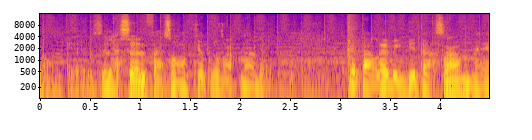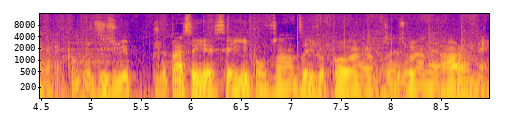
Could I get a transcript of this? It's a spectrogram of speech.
Donc, euh, c'est la seule façon a présentement de, parler avec des personnes, mais euh, comme je vous dis, je ne l'ai pas assez essayé pour vous en dire. Je ne veux pas vous induire en erreur, mais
